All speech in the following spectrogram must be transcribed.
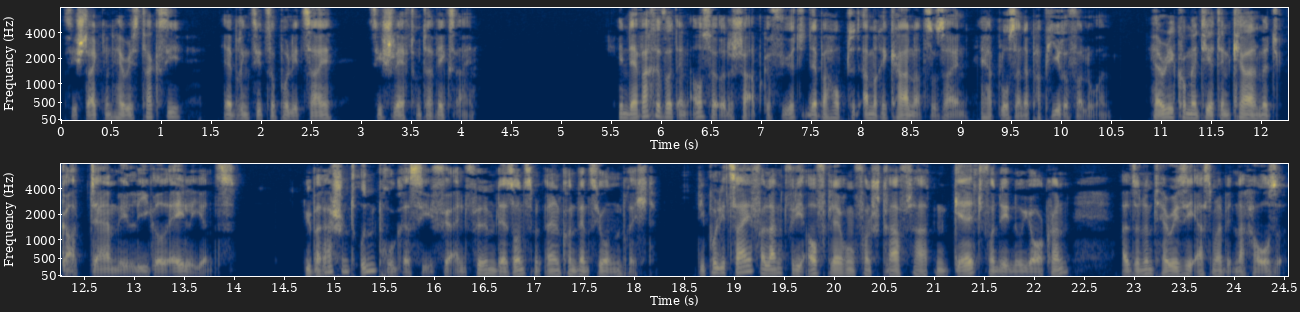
Sie steigt in Harrys Taxi, er bringt sie zur Polizei, sie schläft unterwegs ein. In der Wache wird ein Außerirdischer abgeführt, der behauptet, Amerikaner zu sein. Er hat bloß seine Papiere verloren. Harry kommentiert den Kerl mit Goddamn illegal aliens. Überraschend unprogressiv für einen Film, der sonst mit allen Konventionen bricht. Die Polizei verlangt für die Aufklärung von Straftaten Geld von den New Yorkern, also nimmt Harry sie erstmal mit nach Hause.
